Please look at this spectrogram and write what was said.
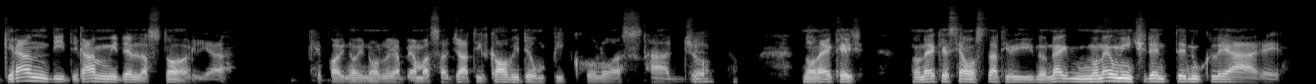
grandi drammi della storia, che poi noi non li abbiamo assaggiati. Il Covid è un piccolo assaggio. Certo. Non, è che, non è che siamo stati, non è, non è un incidente nucleare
